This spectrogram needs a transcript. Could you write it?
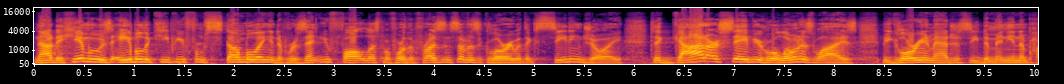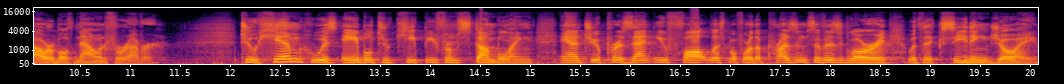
Now, to him who is able to keep you from stumbling and to present you faultless before the presence of his glory with exceeding joy, to God our Savior, who alone is wise, be glory and majesty, dominion and power both now and forever to him who is able to keep you from stumbling and to present you faultless before the presence of his glory with exceeding joy.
